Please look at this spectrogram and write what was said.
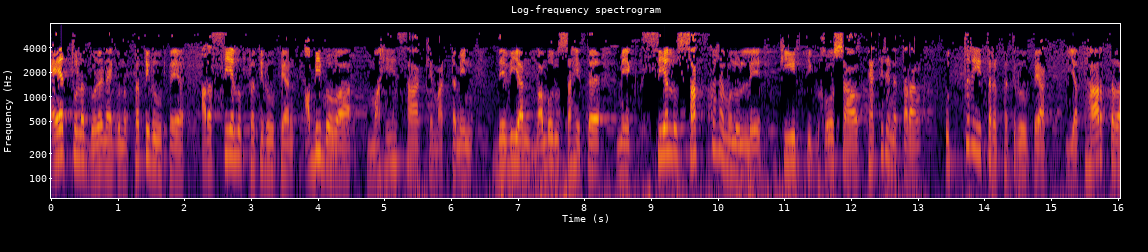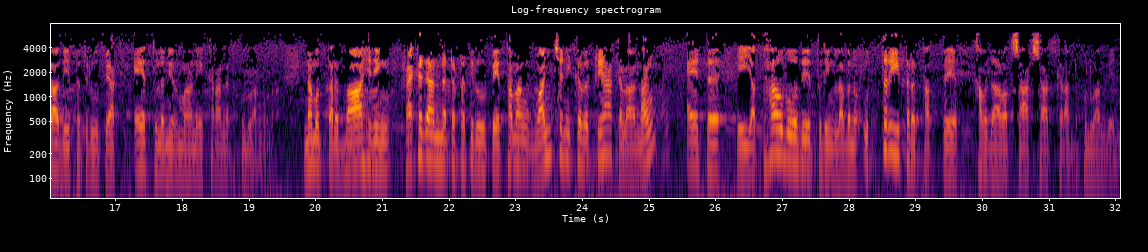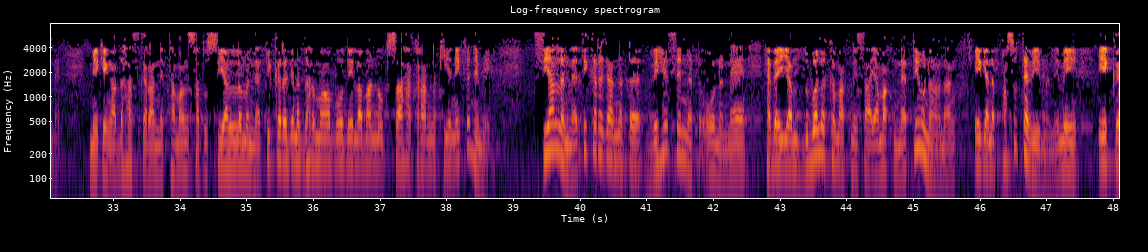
ඇය තුල ගොඩනැගුණු ප්‍රතිරූපය අර සියලු ප්‍රතිරූපයන් අභිබවා මහේසාක්‍ය මට්ටමින් දෙවියන් බඹුන් සහිත මේ සියලු සක්වල මුළුල්ලේ කීර්ති ഘോഷාව පැතිරෙන තරම් උත්තරීතර ප්‍රතිරූපයක් යථාර්ථවාදී ප්‍රතිරූපයක් ඇය තුල නිර්මාණය කරන්නට පුළුවන් වුණා. නමුත් අර බාහිරින් රැකගන්නට ප්‍රතිරූපේ තමන් වංචනිකව ක්‍රියා කළා නම් ඇයට ඒ යථාබෝධය තුලින් ලබන උත්තරීතර తত্ত্বය කවදාවත් සාක්ෂාත් කරන්න පුළුවන් වෙන්නේ මේකෙන් අදහස් කරන්නේ තමන් සතු සියල්ලම නැති කරගෙන ධර්මාවබෝධය ලබන්න උත්සාහ කරන්න කියන එක නෙමෙයි. සියල්ල නැති කරගන්නට වෙහෙසෙන්නට ඕන නෑ හැබැයි යම් දුබලකමක් නිසා යමක් නැති වුණා නම් ඒ ගැන පසුතැවීම නෙමෙයි. ඒක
